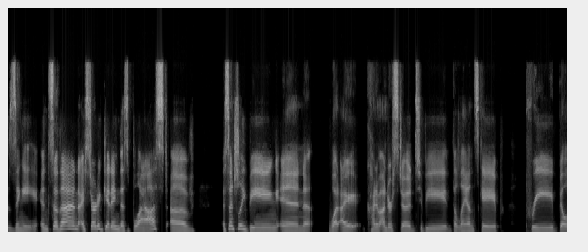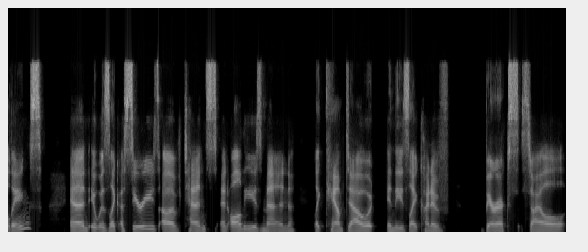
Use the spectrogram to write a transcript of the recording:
zingy. And so then I started getting this blast of essentially being in what I kind of understood to be the landscape pre buildings. And it was like a series of tents and all these men like camped out in these like kind of barracks style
